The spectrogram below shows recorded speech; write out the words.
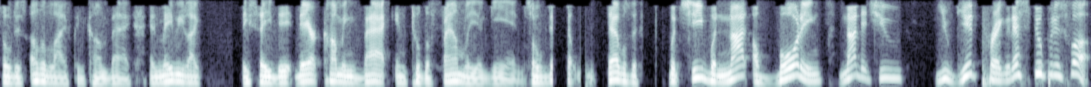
so this other life can come back, and maybe like they say they they're coming back into the family again. So that, that was the but she but not aborting. Not that you you get pregnant. That's stupid as fuck.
